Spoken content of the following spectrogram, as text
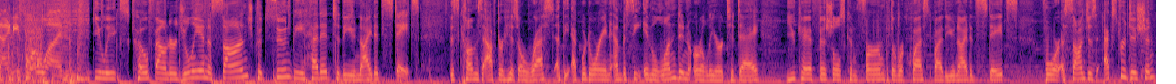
94.1. WikiLeaks co founder Julian Assange could soon be headed to the United States. This comes after his arrest at the Ecuadorian embassy in London earlier today. UK officials confirmed the request by the United States for Assange's extradition.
